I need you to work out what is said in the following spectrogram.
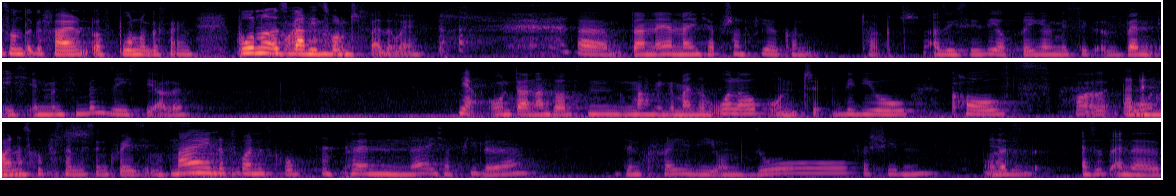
ist runtergefallen und auf Bruno gefallen. Bruno Auf ist Hund. Hund, by the way. Ähm, dann, äh, nein, ich habe schon viel Kontakt. Also ich sehe sie auch regelmäßig. Also wenn ich in München bin, sehe ich sie alle. Ja. Und dann ansonsten machen wir gemeinsam Urlaub und Video-Calls. Boah, Deine Und- Freundesgruppe ist ein bisschen crazy, muss ich Meine sagen. Freundesgruppen, ne, ich habe viele, sind crazy und so verschieden. Und Ja. es, ist, es, ist eine,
